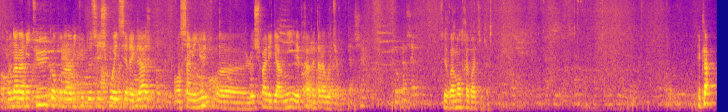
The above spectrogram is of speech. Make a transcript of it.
Quand on a l'habitude, quand on a l'habitude de ses chevaux et de ses réglages, en 5 minutes, euh, le cheval est garni et prêt à mettre à la voiture. C'est vraiment très pratique. Éclat.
